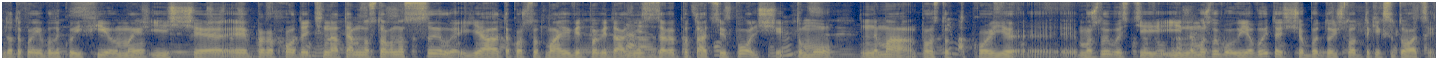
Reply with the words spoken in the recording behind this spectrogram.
до такої великої фірми і ще е, переходить на темну сторону сили. Я також тут маю відповідальність за репутацію Польщі, тому нема просто такої е, можливості і неможливо уявити, щоб дійшло до таких ситуацій.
